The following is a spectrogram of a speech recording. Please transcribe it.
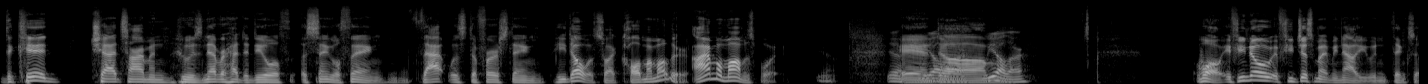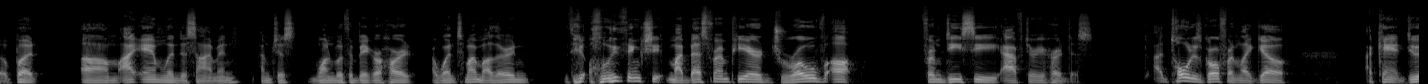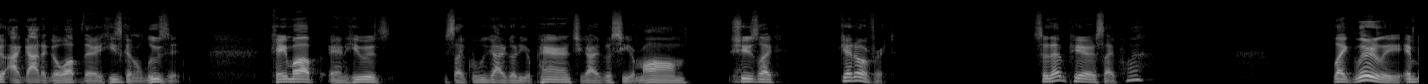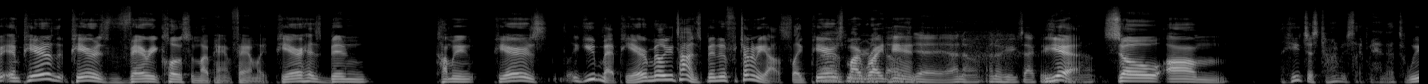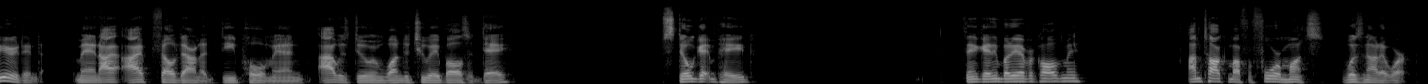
the kid, Chad Simon, who has never had to deal with a single thing, that was the first thing he dealt with. So I called my mother. I'm a mama's boy. Yeah, yeah And, we all are. we all um, are. Well, if you know, if you just met me now, you wouldn't think so. But um, I am Linda Simon. I'm just one with a bigger heart. I went to my mother, and the only thing she, my best friend Pierre, drove up from DC after he heard this. I told his girlfriend, like, yo, I can't do it. I got to go up there. He's going to lose it. Came up, and he was, he's like, we got to go to your parents. You got to go see your mom. Yeah. She's like, get over it. So then Pierre's like, what? Like literally, and, and Pierre Pierre is very close with my family. Pierre has been coming. Pierre's you met Pierre a million times. Been in a fraternity house. Like Pierre's my right if that was- hand. Yeah, yeah, I know. I know who exactly. Yeah. So um, he just turned me. He's like, man, that's weird. And man, I I fell down a deep hole. Man, I was doing one to two eight balls a day. Still getting paid. Think anybody ever called me? I'm talking about for four months. Was not at work.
